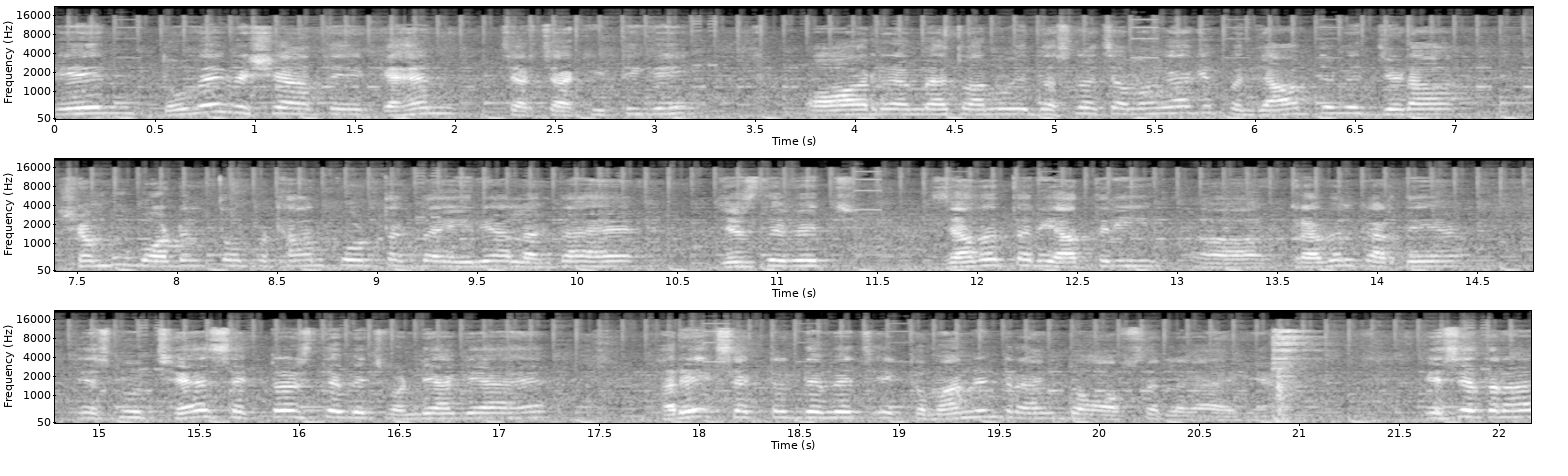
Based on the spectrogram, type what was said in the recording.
ਇਹ ਦੋਵੇਂ ਵਿਸ਼ਿਆਂ ਤੇ ਗਹਿਨ ਚਰਚਾ ਕੀਤੀ ਗਈ। ਔਰ ਮੈਂ ਤੁਹਾਨੂੰ ਇਹ ਦੱਸਣਾ ਚਾਹਾਂਗਾ ਕਿ ਪੰਜਾਬ ਦੇ ਵਿੱਚ ਜਿਹੜਾ ਸ਼ੰਭੂ ਬਾਰਡਰ ਤੋਂ ਪਠਾਨਕੋਟ ਤੱਕ ਦਾ ਏਰੀਆ ਲੱਗਦਾ ਹੈ, ਜਿਸ ਦੇ ਵਿੱਚ ਜ਼ਿਆਦਾਤਰ ਯਾਤਰੀ ਟਰੈਵਲ ਕਰਦੇ ਆ। ਇਸ ਨੂੰ 6 ਸੈਕਟਰਸ ਦੇ ਵਿੱਚ ਵੰਡਿਆ ਗਿਆ ਹੈ। ਹਰੇਕ ਸੈਕਟਰ ਦੇ ਵਿੱਚ ਇੱਕ ਕਮਾਂਡੈਂਟ ਰੈਂਕ ਦਾ ਅਫਸਰ ਲਗਾਇਆ ਗਿਆ। ਹੈ ਇਸੇ ਤਰ੍ਹਾਂ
